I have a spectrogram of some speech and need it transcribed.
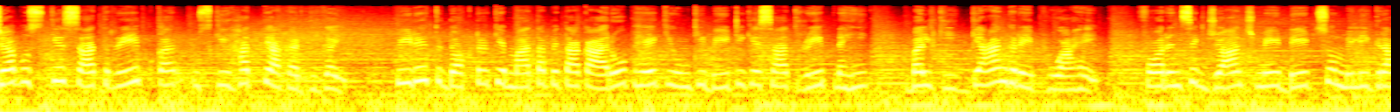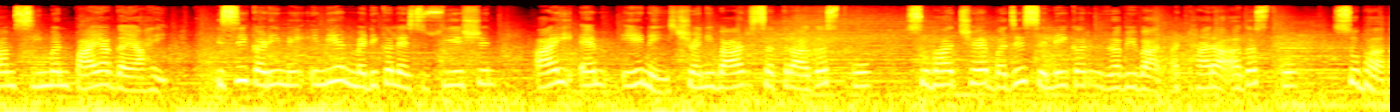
जब उसके साथ रेप कर उसकी हत्या कर दी गई। पीड़ित डॉक्टर के माता पिता का आरोप है कि उनकी बेटी के साथ रेप नहीं, बल्कि गैंग रेप हुआ है। फॉरेंसिक जाँच में 150 मिलीग्राम सीमन पाया गया है। इसी कड़ी में इंडियन मेडिकल एसोसिएशन आईएमए ने शनिवार 17 अगस्त को सुबह 6 बजे से लेकर रविवार 18 अगस्त को सुबह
